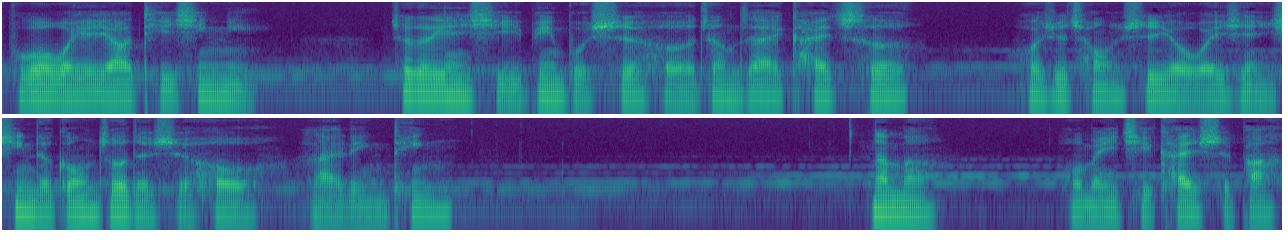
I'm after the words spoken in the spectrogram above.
不过，我也要提醒你，这个练习并不适合正在开车或是从事有危险性的工作的时候来聆听。那么，我们一起开始吧。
